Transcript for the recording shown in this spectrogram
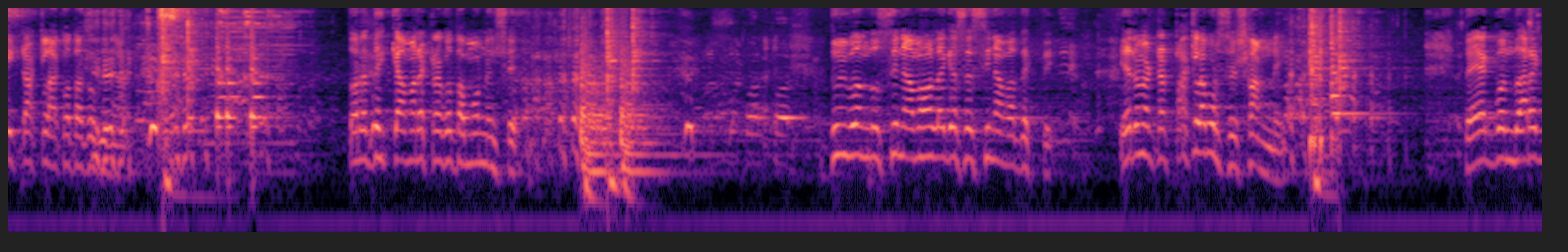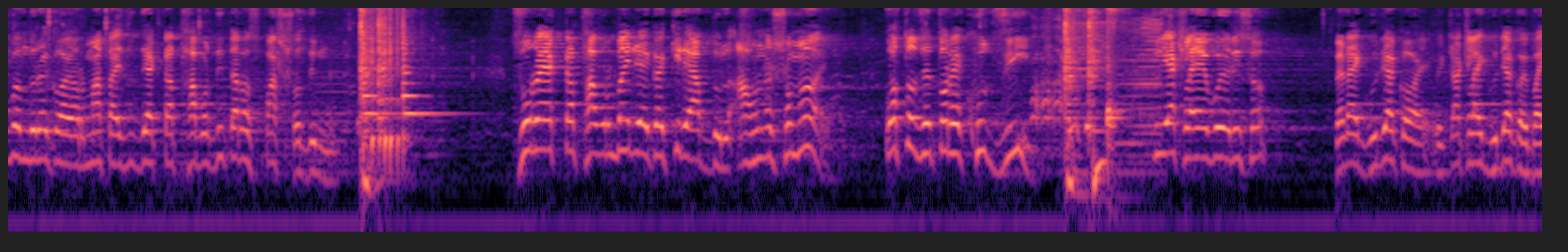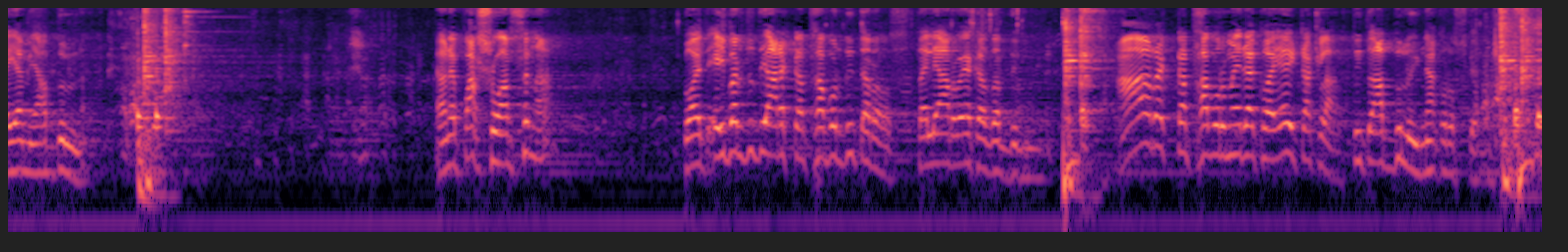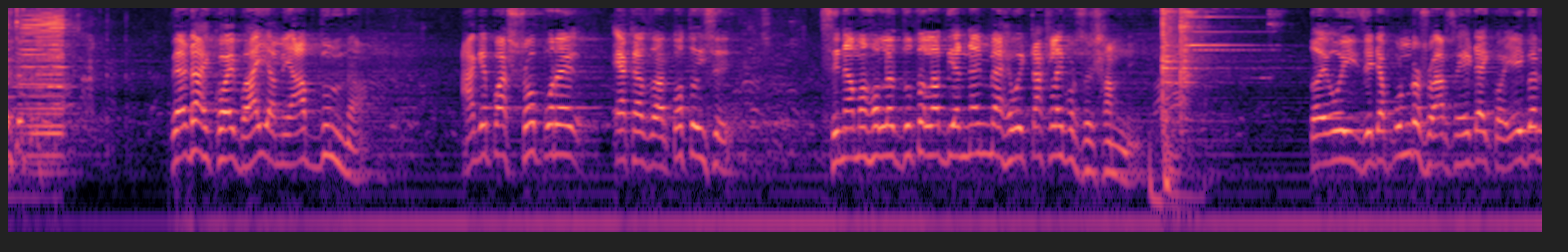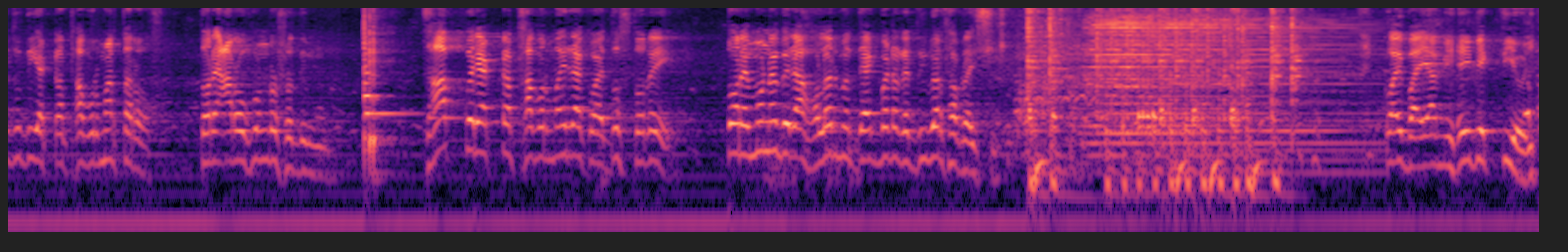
এই টাকলা কথা কবি না। তোরা দেখে আমার একটা কথা মনে হয়েছে দুই বন্ধু সিনেমা হলে গেছে সিনেমা দেখতে। এরকম একটা টাকলা পড়ছে সামনে। তো এক বন্ধু আরেক বন্ধুরে কয়, ওর মাথায় যদি একটা থাবর দিতে আর পাঁচশো দিন জোরে একটা থাবর মাইরে কয়, কিরে আব্দুল, আহনের সময় কত যে তোরে খুঁজছি, তুই একলাই বই রিস বেড়ায় ঘুরিয়া কয়, ওই টাকলায় ঘুরিয়া কয়, ভাই, আমি আব্দুল না। মানে পাঁচশো আসছে না। কয়, এইবার যদি আর একটা থাবর দিতে রস তাহলে আরও এক হাজার দিব। আর একটা থাবর মেয়েরা কয়, এই টাকলা, তুই তো আব্দুলই, না করস কেন? বেডাই কয়, ভাই, আমি আব্দুল না। আগে পাঁচশো, পরে এক হাজার, কত হইছে? সিনেমা হলের দোতলা দিয়ে নামবে ওই টাকলাই পড়ছে সামনে। তাই ওই যেটা পনেরোশো আর সেটাই কয়, এইবার যদি একটা থাবর মারতারস তোরে আরও পনেরোশো দিব ঝাপ করে একটা থাবর মাইরা কয়, দোস্ত রে, তোরে মনে করা হলের মধ্যে এক বেটারে দুইবার থাপড়াইছি কয়, ভাই, আমি এই ব্যক্তি হই।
